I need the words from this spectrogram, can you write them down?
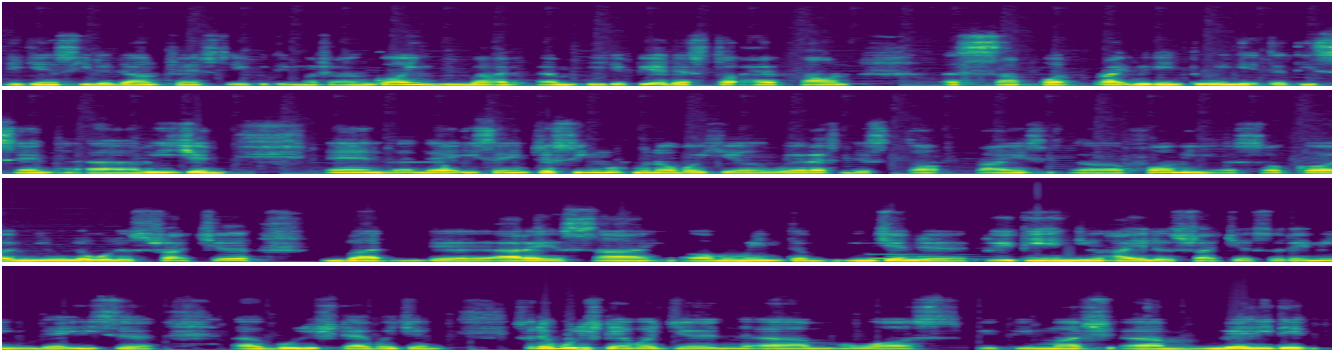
you can see the downtrend still pretty much ongoing but um, it appears that stock have found a support right within 2 ringgit 30 cent uh, region and there is an interesting movement over here whereas the stock price uh, forming a so-called new lower structure but the RSI or momentum in general creating a new higher low structure. So that means there is a, a bullish divergence so the bullish divergence um, was pretty much um, validated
